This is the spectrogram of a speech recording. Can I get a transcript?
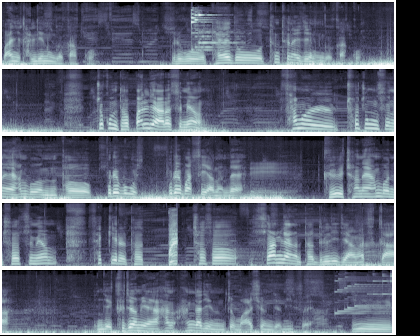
많이 달리는 것 같고 그리고 대도 튼튼해지는 것 같고 조금 더 빨리 알았으면 3월 초중순에 한번 더 뿌려보고 싶- 뿌려봤어야 하는데 네. 그 전에 한번 주었으면 새끼를 더 쳐서 수확량은 더 늘리지 않았을까 이제 그 점이 한, 한 가지는 좀 아쉬운 점이 있어요. 이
